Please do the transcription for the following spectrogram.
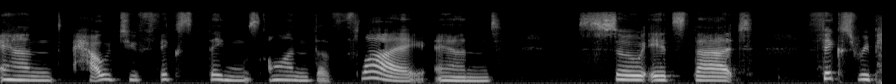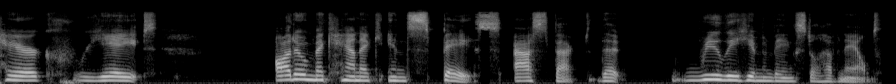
and how to fix things on the fly. And so it's that fix, repair, create auto mechanic in space aspect that really human beings still have nailed.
